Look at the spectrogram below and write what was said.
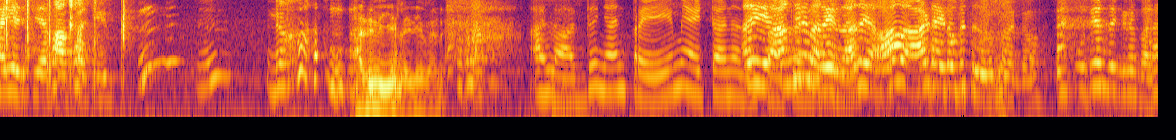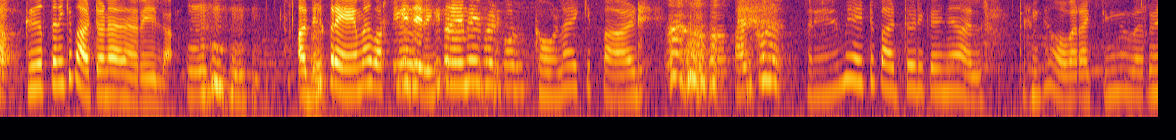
കൈയടിച്ച് ഞാൻ പാസ്സാക്കി അത് നീയല്ലേ നീ പാട്? അല്ല അത് ഞാൻ പ്രേമയായിട്ടാണ് അങ്ങനെ പറയരുത്. അത് ആ ആ ഡയലോഗ് തീർന്നു കേട്ടോ. പുതിയ എന്തെങ്കിലും പറ. കീർത്തനയ്ക്ക് പാട്ടാണ് പാടാൻ അറിയില്ല. അതിൽ പ്രേമ കുറച്ച് ശരി ശരി എനിക്ക് പ്രേമയായി പാടിക്കോളൂ. കോളാക്കി പാടി. പാടിക്കോളൂ. പ്രേമയായിട്ട് പാട്ട് പാടിക്കഴിഞ്ഞാൽ തന്നെ ഓവർ ആക്ടിങ് എന്ന് പറഞ്ഞ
